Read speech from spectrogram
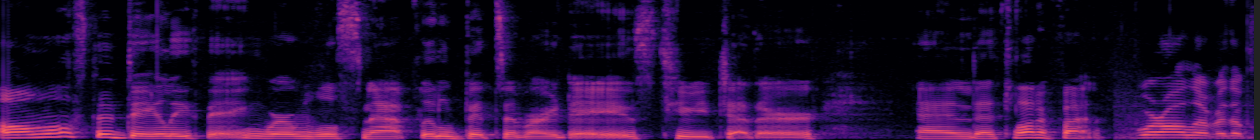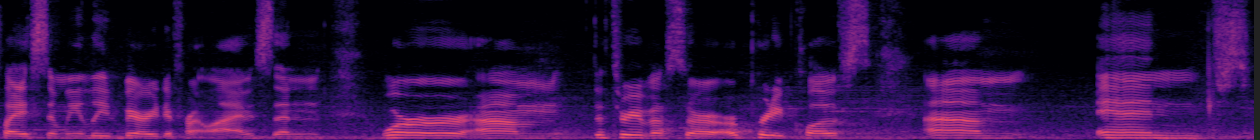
almost a daily thing where we'll snap little bits of our days to each other and it's a lot of fun. We're all over the place, and we lead very different lives, and we're um, the three of us are, are pretty close, um, and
